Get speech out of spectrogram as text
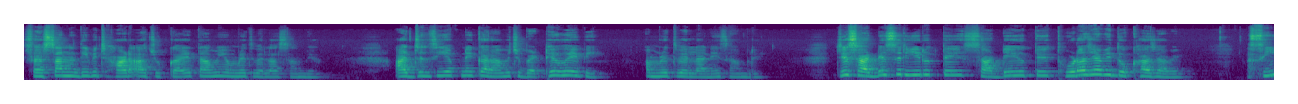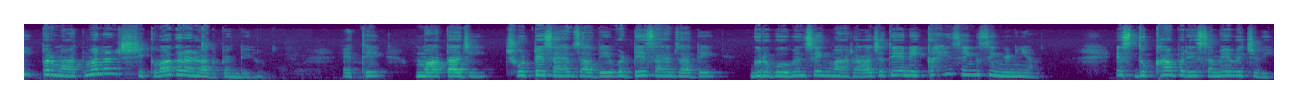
ਸਰਸਾ ਨਦੀ ਵਿੱਚ ਹੜ ਆ ਚੁੱਕਾ ਹੈ ਤਾਂ ਵੀ ਅੰਮ੍ਰਿਤ ਵੇਲਾ ਸਾਂਭਿਆ। ਅੱਜ ਅਸੀਂ ਆਪਣੇ ਘਰਾਂ ਵਿੱਚ ਬੈਠੇ ਹੋਏ ਵੀ ਅੰਮ੍ਰਿਤ ਵੇਲਾ ਨਹੀਂ ਸਾਂਭਰੇ। ਜੇ ਸਾਡੇ ਸਰੀਰ ਉੱਤੇ, ਸਾਡੇ ਉੱਤੇ ਥੋੜਾ ਜਿਹਾ ਵੀ ਦੁੱਖ ਆ ਜਾਵੇ, ਅਸੀਂ ਪਰਮਾਤਮਾ ਨਾਲ ਸ਼ਿਕਵਾ ਕਰਨ ਲੱਗ ਪੈਂਦੇ ਹਾਂ। ਇੱਥੇ ਮਾਤਾ ਜੀ, ਛੋਟੇ ਸਾਹਿਬਜ਼ਾਦੇ, ਵੱਡੇ ਸਾਹਿਬਜ਼ਾਦੇ, ਗੁਰੂ ਗੋਬਿੰਦ ਸਿੰਘ ਮਹਾਰਾਜ ਅਤੇ ਅਨੇਕਾਂ ਹੀ ਸਿੰਘ ਸਿੰਘਣੀਆਂ, ਇਸ ਦੁੱਖਾਂ ਭਰੇ ਸਮੇਂ ਵਿੱਚ ਵੀ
